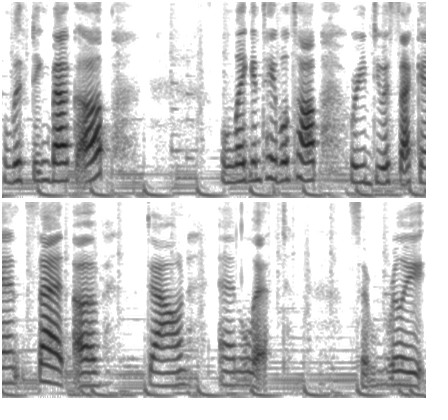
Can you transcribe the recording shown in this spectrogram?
Lifting back up, leg and tabletop. We're gonna do a second set of down and lift. So really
